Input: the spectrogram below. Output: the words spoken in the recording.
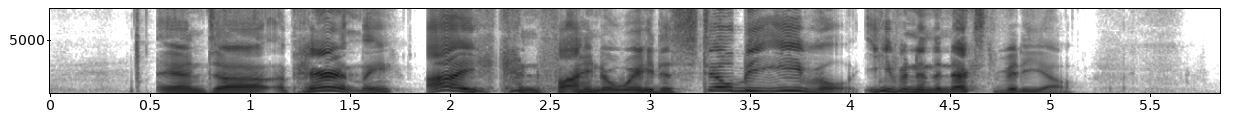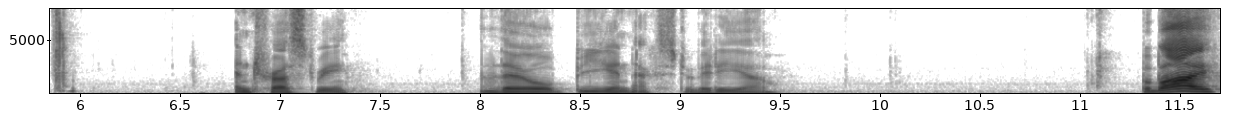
And uh, apparently, I can find a way to still be evil, even in the next video. And trust me, there'll be a next video. Bye-bye.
